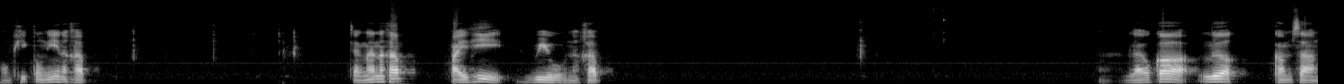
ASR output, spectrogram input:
ผมคลิกตรงนี้นะครับ จากนั้นนะครับไปที่ View นะครับแล้วก็เลือกคำสั่ง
